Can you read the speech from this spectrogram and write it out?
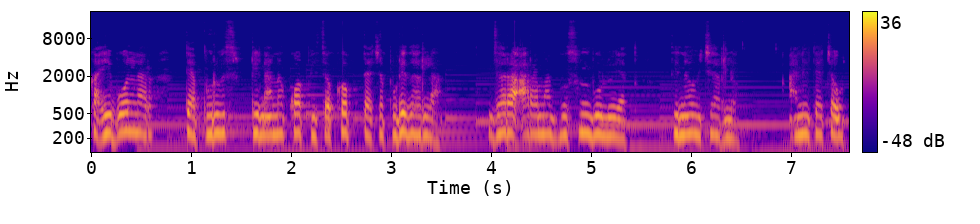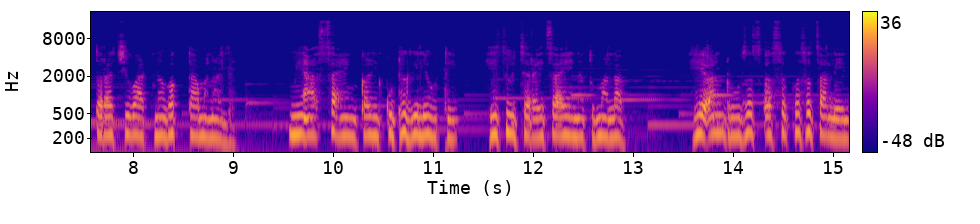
काही बोलणार त्यापूर्वीच टीनानं कॉफीचा कप त्याच्या पुढे धरला. जरा आरामात बसून बोलूयात तिनं विचारलं. आणि त्याच्या उत्तराची वाट न बघता म्हणाले मी आज सायंकाळी कुठं गेले होते? हेच विचारायचं आहे ना तुम्हाला? हे अन रोजच असं कसं चालेल?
